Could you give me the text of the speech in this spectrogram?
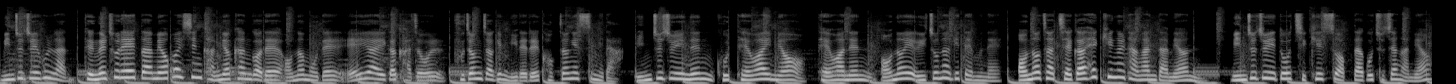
민주주의 혼란 등을 초래했다며 훨씬 강력한 거대 언어 모델 AI가 가져올 부정적인 미래를 걱정했습니다. 민주주의는 곧 대화이며 대화는 언어에 의존하기 때문에 언어 자체가 해킹을 당한다면 민주주의도 지킬 수 없다고 주장하며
